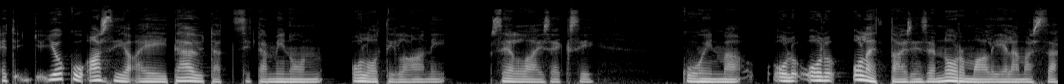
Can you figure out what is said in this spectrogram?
että joku asia ei täytä sitä minun olotilaani sellaiseksi kuin mä ol, ol, olettaisin sen normaalielämässä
